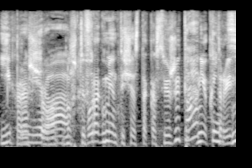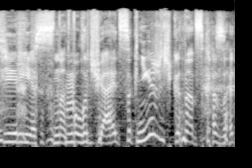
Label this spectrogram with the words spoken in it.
и про Хорошо. мира. Ну, ты Вот фрагменты сейчас так освежи, так некоторые. интересно получается. Книжечка, надо сказать.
